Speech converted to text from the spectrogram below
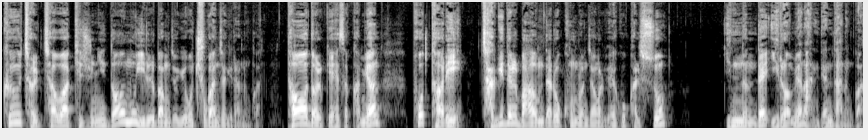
그 절차와 기준이 너무 일방적이고 주관적이라는 것. 더 넓게 해석하면 포털이 자기들 마음대로 공론장을 왜곡할 수 있는데 이러면 안 된다는 것.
